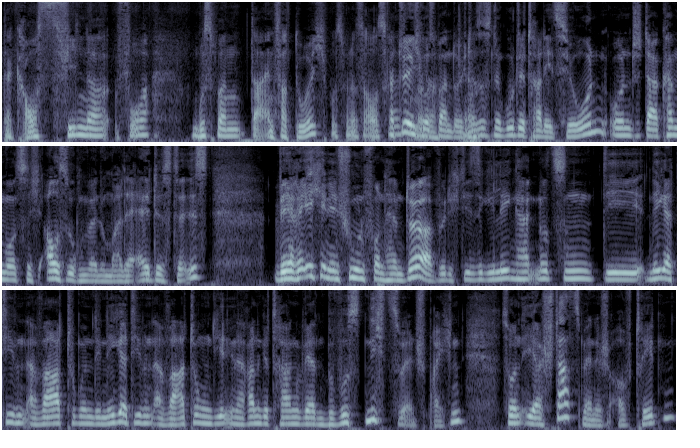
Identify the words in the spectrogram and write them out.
Da graust es vielen davor. Muss man da einfach durch? Muss man das aushalten? Natürlich oder? muss man durch. Ja. Das ist eine gute Tradition und da können wir uns nicht aussuchen, wenn du mal der Älteste ist. Wäre ich in den Schuhen von Herrn Dörr, würde ich diese Gelegenheit nutzen, die negativen Erwartungen, die negativen Erwartungen, die an ihn herangetragen werden, bewusst nicht zu entsprechen, sondern eher staatsmännisch auftreten.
